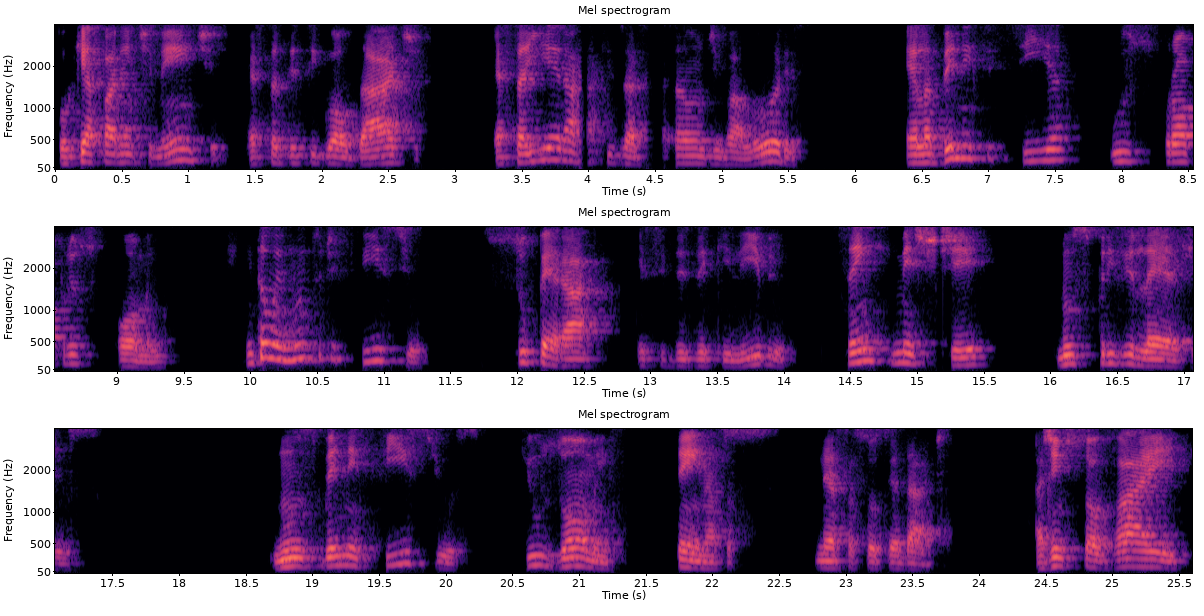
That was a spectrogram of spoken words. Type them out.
Porque aparentemente essa desigualdade, essa hierarquização de valores, ela beneficia os próprios homens. Então é muito difícil superar esse desequilíbrio sem mexer nos privilégios, nos benefícios que os homens têm nessa sociedade. A gente só vai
